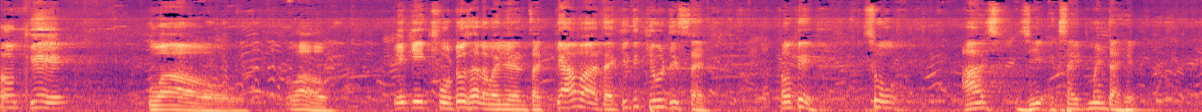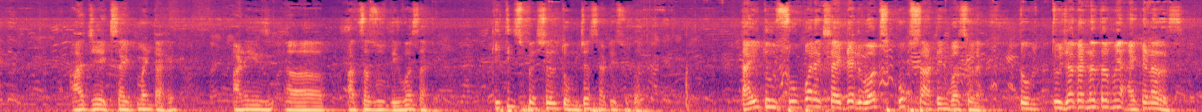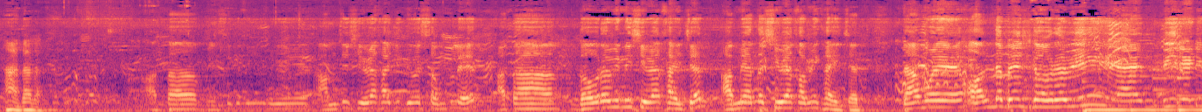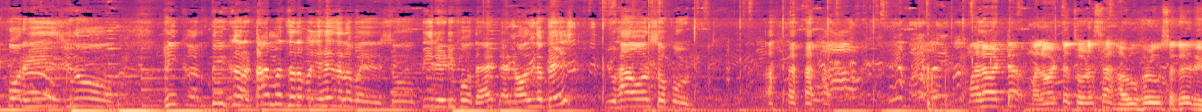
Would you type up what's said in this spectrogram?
Okay. Wow. Wow. एक एक photo झाला पाहिजे यांचा. क्या बात आहे. किती क्यूट दिसत आहे ओके. सो आज जे एक्साइटमेंट आहे आज जे एक्साइटमेंट आहे आणि आजचा जो दिवस आहे किती स्पेशल तुमच्यासाठी सुद्धा. ताई तू सुपर एक्साइटेड वर्क्स खूप स्टार्टिंगपासून आहे. तू तुझ्याकडनं तर मी ऐकणारच. हां दादा. आता बेसिकली म्हणजे आमचे शिव्या खायचे दिवस संपले. आता गौरवीने शिव्या खायच्यात. आम्ही आता शिव्या कमी खायच्यात. त्यामुळे all the best Gauravi and be ready for he you know हे कर ते कर. टायमच झालं पाहिजे हे झालं पाहिजे. So be ready for that and all the best you have our support मला वाटतं मला वाटतं थोडंसं हळूहळू सगळं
